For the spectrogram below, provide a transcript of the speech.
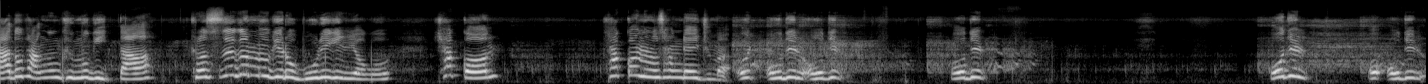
나도 방금 그 무기 있다. 그런 쓱은 무기로 못 이기려고 샷건 샷건으로 상대해 주마. 어, 어딜 어딜 어딜 어딜 어 어딜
